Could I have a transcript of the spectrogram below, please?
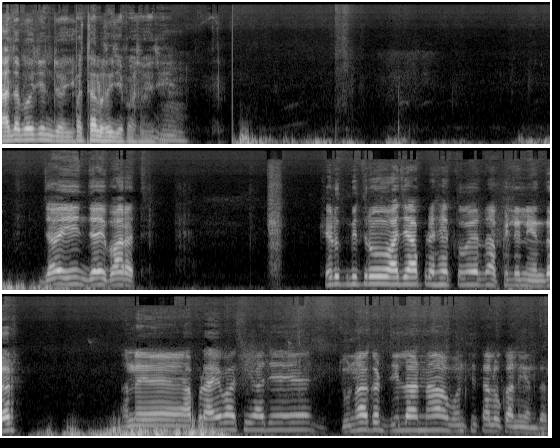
આદા બાજુ જઈને જોઈએ પછી થઈ જાય પાછો અહીંથી. જય હિન્દ, જય ભારત. ખેડૂત મિત્રો, આજે આપણે છે તુવેરના ફિલ્ડની અંદર. અને આપણે આવ્યા છીએ આજે જુનાગઢ જિલ્લાના વંથલી તાલુકાની અંદર.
